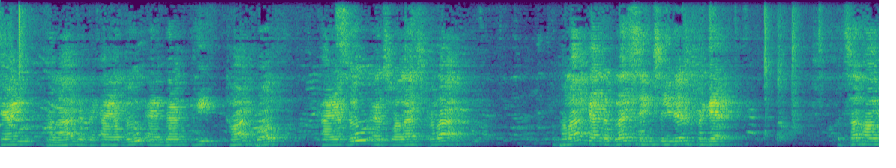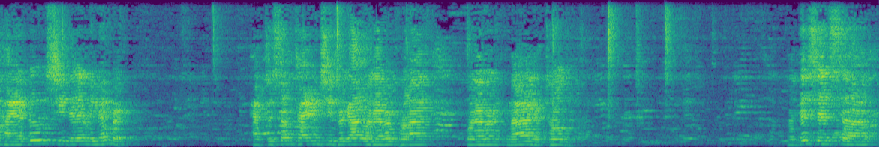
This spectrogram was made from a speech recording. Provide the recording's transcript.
carrying Prahlad and the Kayadu, and then he taught both Kayadu as well as Prahlad. Prahlad got the blessing, so he didn't forget. But somehow Kayadu, she didn't remember. After some time, she forgot whatever Prahlad, whatever Narad had told her. But this is uh,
